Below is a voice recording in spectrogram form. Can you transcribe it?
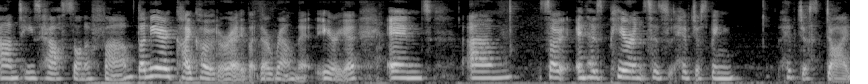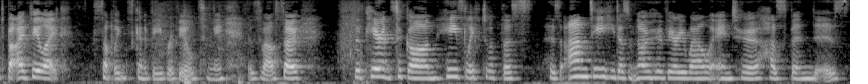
auntie's house on a farm. They're near Kaikoura, like they're around that area. And um so and his parents has have just been have just died. But I feel like something's gonna be revealed to me as well. So the parents are gone, he's left with this his auntie, he doesn't know her very well, and her husband is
